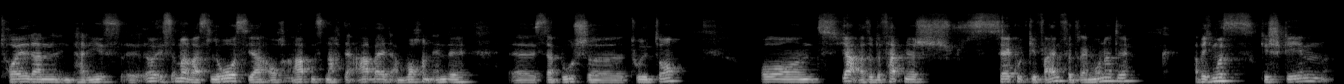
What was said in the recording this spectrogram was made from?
toll dann in Paris, äh, ist immer was los, ja, auch abends nach der Arbeit, am Wochenende, äh, Sabouche, äh, tout le temps. Und ja, also das hat mir sehr gut gefallen für drei Monate. Aber ich muss gestehen,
